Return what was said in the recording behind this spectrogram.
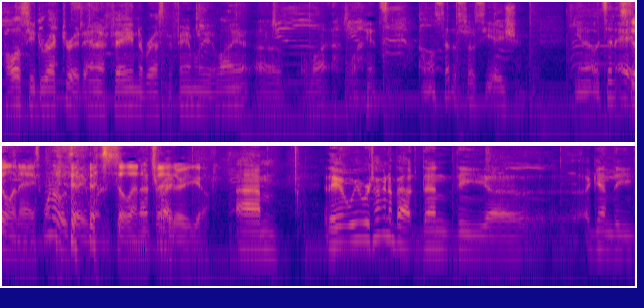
policy director at NFA, Nebraska Family Alliance. Uh, Alliance. I almost said association. You know, it's an A. Still an A. It's one of those A words. Still NFA. That's right. There you go. Um, they, we were talking about then the. Uh, again, the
